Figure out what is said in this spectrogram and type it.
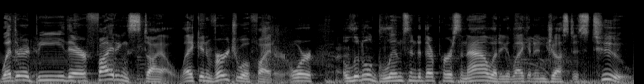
whether it be their fighting style, like in Virtua Fighter, or a little glimpse into their personality, like in Injustice 2.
